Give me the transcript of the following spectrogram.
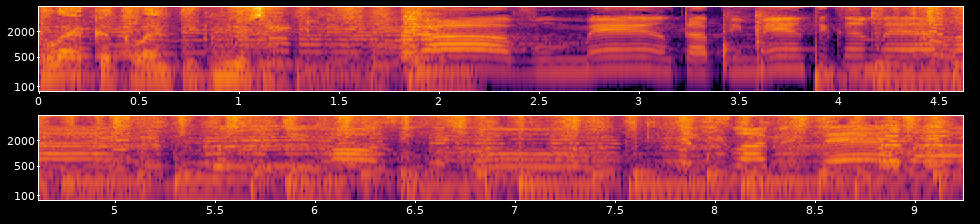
Black Atlantic Music. Cravo, menta, pimenta e canela, gosto de rosa em flor, que tem os lábios dela.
